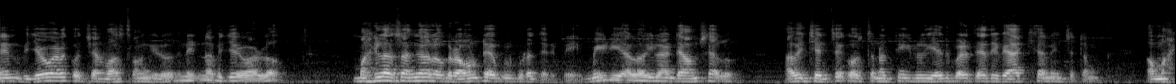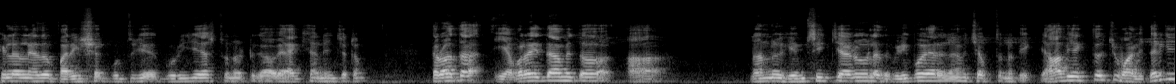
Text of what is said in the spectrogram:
నేను విజయవాడకు వచ్చాను వాస్తవంగా ఈరోజు నిన్న విజయవాడలో మహిళా సంఘాలు ఒక రౌండ్ టేబుల్ కూడా జరిపాయి. మీడియాలో ఇలాంటి అంశాలు అవి చర్చకు వస్తున్న తీరు ఏది పడితే అది వ్యాఖ్యానించటం ఆ మహిళల్ని ఏదో పరీక్షకు గుర్తు చే గురి చేస్తున్నట్టుగా వ్యాఖ్యానించటం. తర్వాత ఎవరైతే ఆమెతో నన్ను హింసించాడు లేదా విడిపోయారని ఆమె చెప్తున్న వ్యక్తి ఆ వ్యక్తి వచ్చి వాళ్ళిద్దరికీ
